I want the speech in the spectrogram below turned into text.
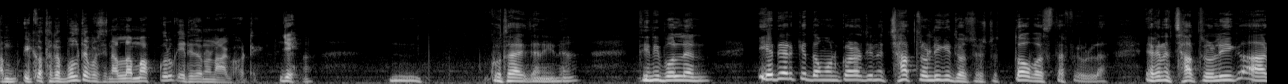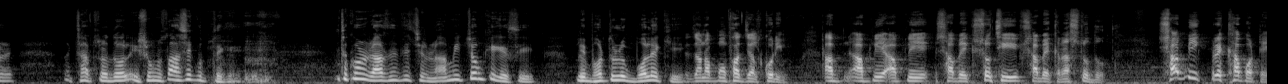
আমি এই কথাটা বলতে পারছি না আল্লাহ মাফ করুক এটা যেন না ঘটে। জি। কোথায় জানি না। তিনি বললেন এদেরকে দমন করার জন্য ছাত্রলীগই যথেষ্ট। তবাস্তা ফিরুল্লাহ এখানে ছাত্রলীগ আর ছাত্রদল এই সমস্ত আসে থেকে তো কোনো রাজনীতি ছিল না। আমি চমকে গেছি। ভদ্রলোক বলে কি? জনাব মোফাজ্জল করিম। আপনি আপনি সাবেক সচিব সাবেক রাষ্ট্রদূত। সার্বিক প্রেক্ষাপটে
